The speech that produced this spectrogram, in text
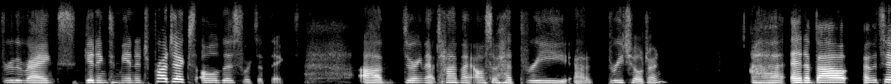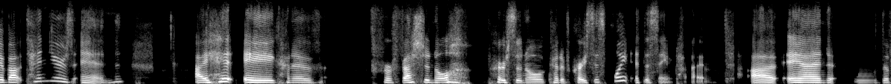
through the ranks, getting to manage projects, all of those sorts of things. Um, during that time, I also had three uh, three children, uh, and about I would say about 10 years in, I hit a kind of professional, personal kind of crisis point at the same time. Uh, and the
